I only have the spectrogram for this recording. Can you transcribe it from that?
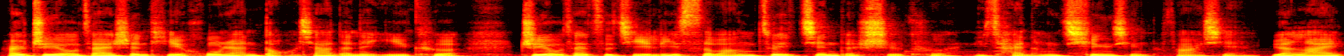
而只有在身体轰然倒下的那一刻，只有在自己离死亡最近的时刻，你才能清醒的发现，原来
